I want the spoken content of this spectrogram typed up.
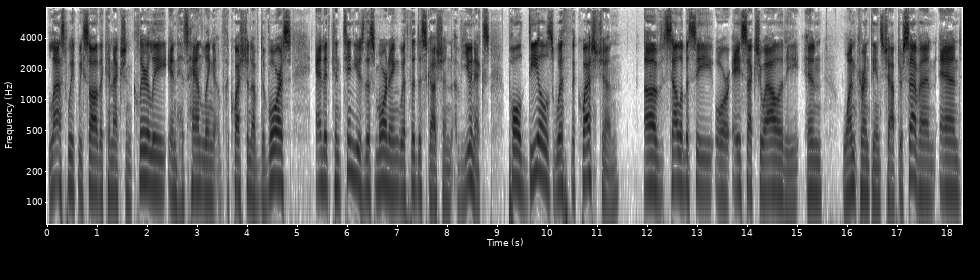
Last week we saw the connection clearly in his handling of the question of divorce, and it continues this morning with the discussion of eunuchs. Paul deals with the question of celibacy or asexuality in 1 Corinthians chapter 7, and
